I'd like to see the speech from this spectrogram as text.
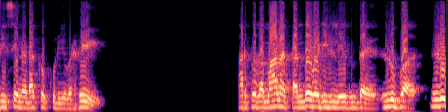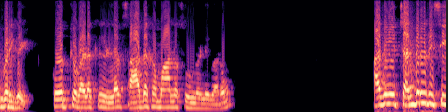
திசை நடக்கக்கூடியவர்கள். அற்புதமான தந்தை வழியில் இருந்த இழுப இழுபறிகள் கோர்ட்டு வழக்குகள்ல சாதகமான சூழ்நிலை வரும். அதுவே சந்திர திசை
